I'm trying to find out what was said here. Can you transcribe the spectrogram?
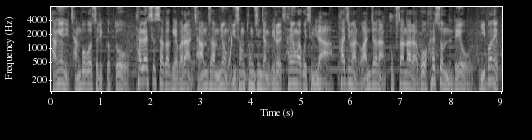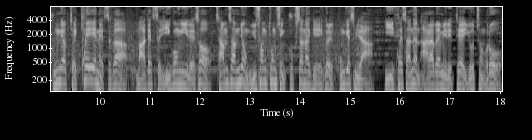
당연히 장보고3급도 탈레스사가 개발한 잠수함용 위성통신 장비를 사용하고 있습니다. 하지만 완전한 국산화라고 할 수 없는데요. 이번에 국내 업체 KNS가 마덱스 2021에서 잠수함용 위성통신 통신 국산화 계획을 공개했습니다. 이 회사는 아랍에미리트의 요청으로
